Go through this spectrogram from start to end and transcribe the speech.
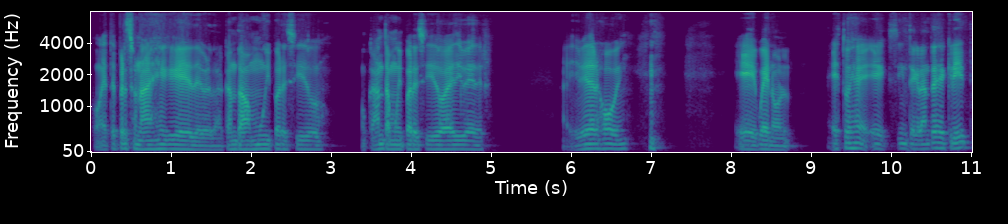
con este personaje que de verdad cantaba muy parecido o canta muy parecido a Eddie Vedder. A Eddie Vedder joven. Eh, bueno, estos eh, ex integrantes de Creed,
